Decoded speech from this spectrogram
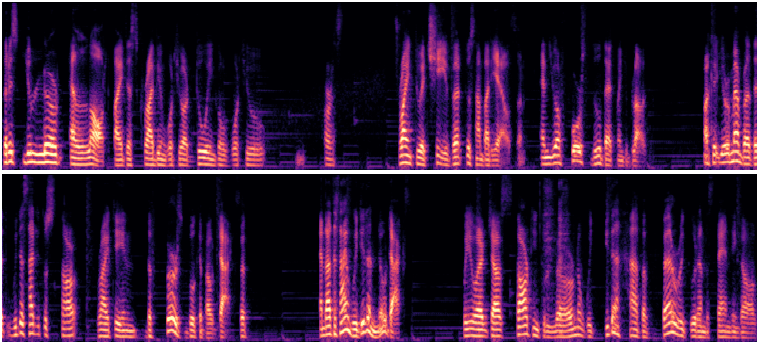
That is, you learn a lot by describing what you are doing or what you s- trying to achieve to somebody else. And you are forced to do that when you blog. Mark, you remember that we decided to start writing the first book about DAX. And at the time, we didn't know DAX we were just starting to learn. We didn't have a very good understanding of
